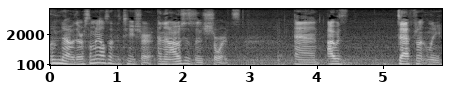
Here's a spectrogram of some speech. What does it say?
Oh no, there was somebody else with a t-shirt, and then I was just in shorts and I was definitely,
